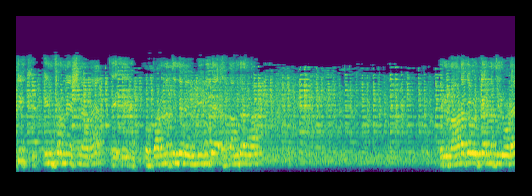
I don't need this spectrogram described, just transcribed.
ഡ്രമാറ്റിക് ഇൻഫർമേഷൻ ആണ് എ- എ- പഠനത്തിന്റെ വി- വിവിധ തന്ത്രങ്ങൾ ഒരു നാടകവൽക്കരണത്തിലൂടെ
